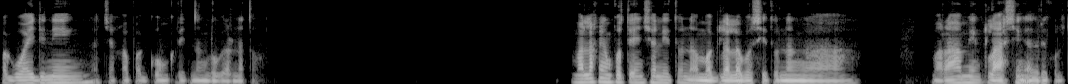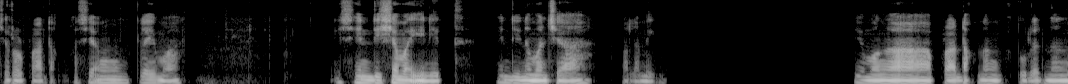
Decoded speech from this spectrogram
pag-widening at saka pag-concrete ng lugar na to. Malaking potential nito na maglalabas ito ng ah, maraming klaseng agricultural product kasi ang klima is hindi siya mainit, hindi naman siya malamig. Yung mga product ng tulad ng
